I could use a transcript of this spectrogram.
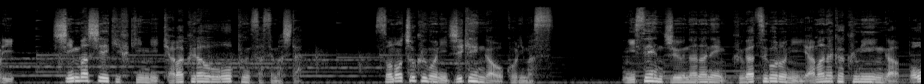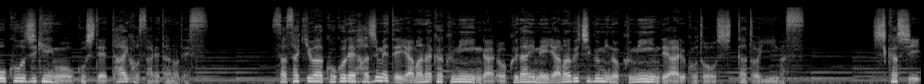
り、新橋駅付近にキャバクラをオープンさせました。その直後に事件が起こります。2017年9月頃に山中組員が暴行事件を起こして逮捕されたのです。佐々木はここで初めて山中組員が6代目山口組の組員であることを知ったと言います。しかし、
